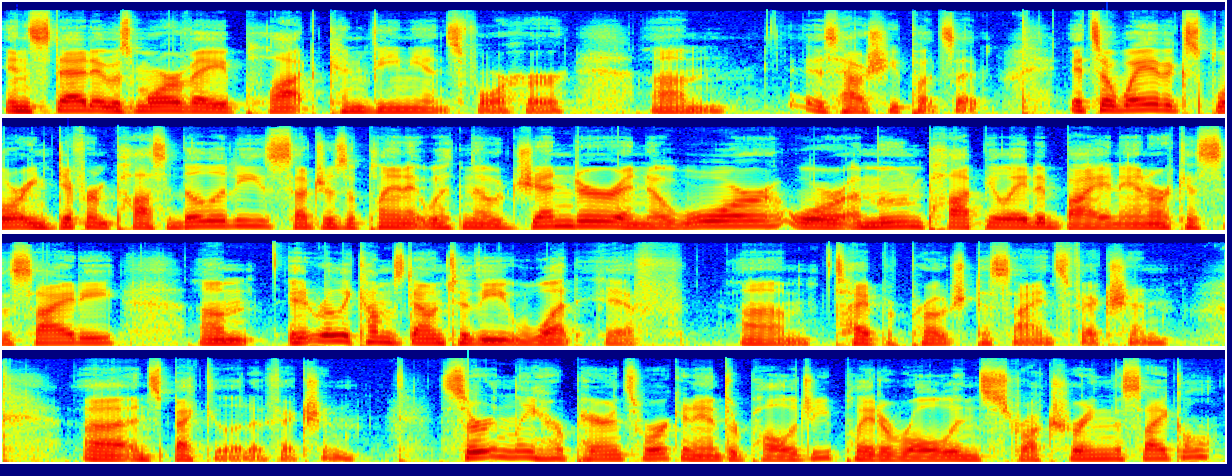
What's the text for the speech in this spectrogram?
Instead, it was more of a plot convenience for her. Um, is how she puts it. It's a way of exploring different possibilities, such as a planet with no gender and no war, or a moon populated by an anarchist society. Um, it really comes down to the what if um, type approach to science fiction uh, and speculative fiction. Certainly, her parents' work in anthropology played a role in structuring the cycle.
